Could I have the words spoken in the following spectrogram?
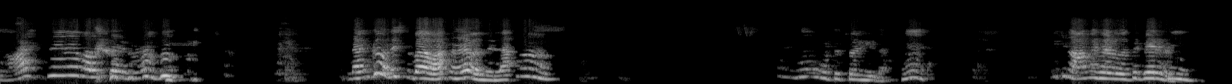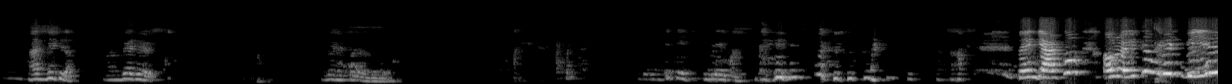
ವಾಸನೆ ಬರ್ತಾ ನಂಗೂ ಒಂದಿಷ್ಟು ವಾಸನೆ ಬಂದಿಲ್ಲ. ಹ್ಮ್. ಹ್ಞೂ ಮುಟ್ಟಿಸಂಗಿಲ್ಲ ಹ್ಮ್ ಇಟ್ಟು ಆಮೇಲೆ ಹೇಳುವಂತೆ ಬೇರೆ ಹೇಳು ಅದ್ ಬಿಟ್ಟಿಲ್ಲ ಅದ್ ಬೇರೆ ಹೇಳು ಬೇರೆ ಪರವಾಗಿಲ್ಲ ನಂಗೆ ಯಾಕೋ ಅವ್ರ ಐಟಮ್ ಬಿಟ್ಟು ಬೇರೆ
